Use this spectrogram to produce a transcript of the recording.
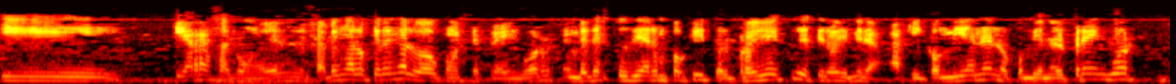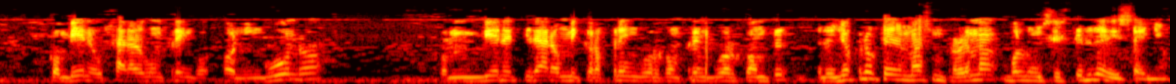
y, y arrasa con él. O sea, venga lo que venga luego con este framework. En vez de estudiar un poquito el proyecto y decir, oye, mira, aquí conviene, no conviene el framework, conviene usar algún framework o ninguno, conviene tirar a un micro framework con framework completo. Pero yo creo que es más un problema, vuelvo a insistir, de diseño.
